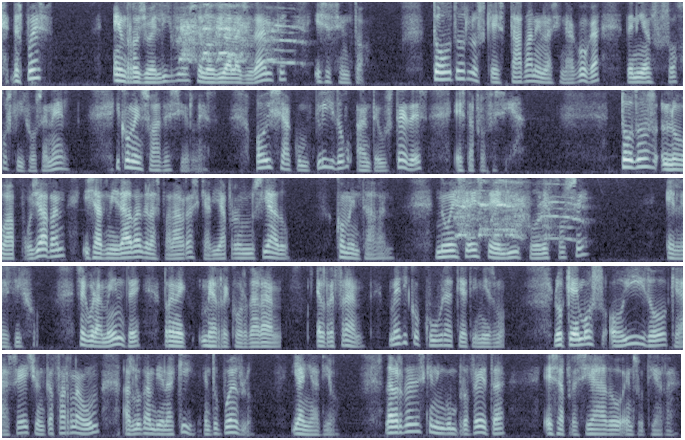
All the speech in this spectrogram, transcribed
Después enrolló el libro, se lo dio al ayudante y se sentó. Todos los que estaban en la sinagoga tenían sus ojos fijos en él, y comenzó a decirles, Hoy se ha cumplido ante ustedes esta profecía. Todos lo apoyaban y se admiraban de las palabras que había pronunciado. Comentaban, ¿no es este el hijo de José? Él les dijo, seguramente me recordarán el refrán, médico cúrate a ti mismo. Lo que hemos oído que has hecho en Cafarnaum, hazlo también aquí, en tu pueblo. Y añadió, la verdad es que ningún profeta es apreciado en su tierra.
